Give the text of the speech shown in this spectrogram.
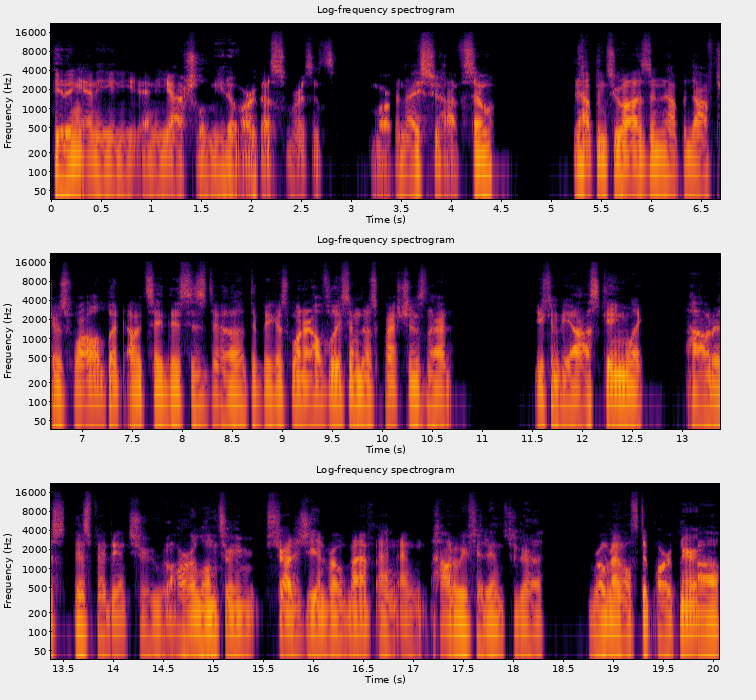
hitting any, any actual need of our customers. It's more nice to have. So it happened to us and it happened after as well. But I would say this is the, the biggest one. And hopefully some of those questions that you can be asking, like, how does this fit into our long-term strategy and roadmap and, and how do we fit into the roadmap of the partner? Uh,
